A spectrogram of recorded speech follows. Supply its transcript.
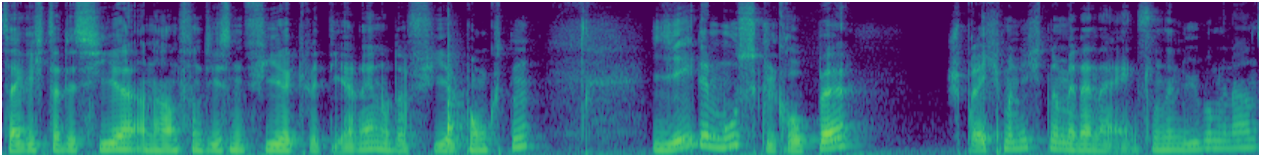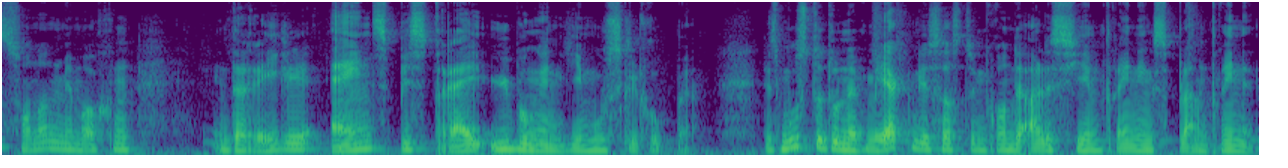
zeige ich dir das hier anhand von diesen vier Kriterien oder vier Punkten. Jede Muskelgruppe sprechen wir nicht nur mit einer einzelnen Übung an, sondern wir machen in der Regel eins bis drei Übungen je Muskelgruppe. Das musst du nicht merken, das hast du im Grunde alles hier im Trainingsplan drinnen.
